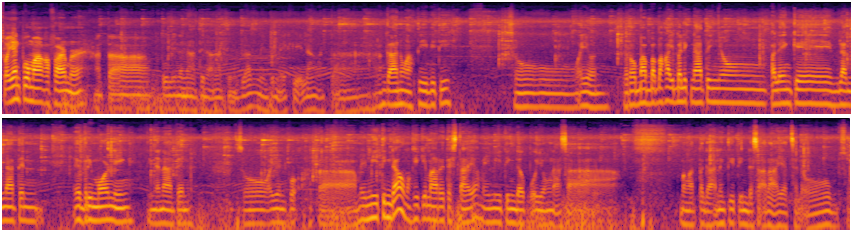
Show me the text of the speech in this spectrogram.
So ayan po mga ka-farmer at uh, patuloy na natin ang ating vlog. Medyo maikli lang at uh, ang gaanong activity. So ayun. Pero baba baka ibalik natin yung palengke vlog natin every morning. Tingnan natin. So ayun po. At uh, may meeting daw. Makikimarites tayo. May meeting daw po yung nasa mga taga nagtitinda sa Arayat sa loob. So,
